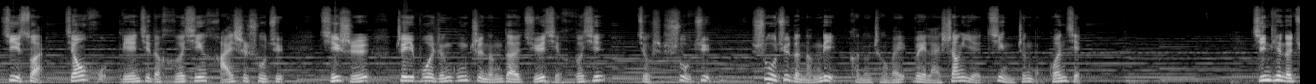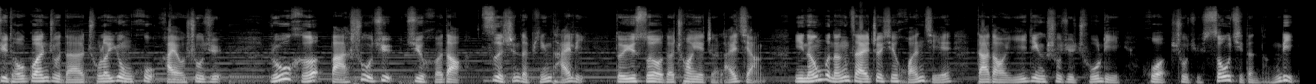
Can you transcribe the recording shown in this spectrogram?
计算、交互、连接的核心还是数据。其实这一波人工智能的崛起核心就是数据，数据的能力可能成为未来商业竞争的关键。今天的巨头关注的除了用户，还有数据，如何把数据聚合到自身的平台里。对于所有的创业者来讲，你能不能在这些环节达到一定数据处理或数据搜集的能力？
